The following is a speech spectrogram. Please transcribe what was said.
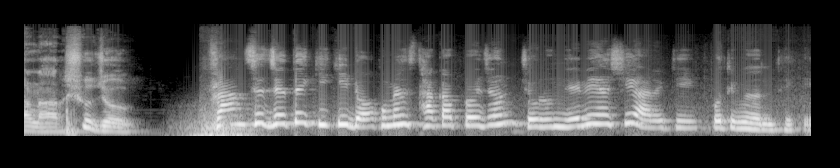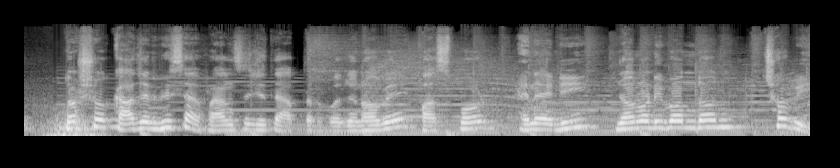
আনার সুযোগ। ফ্রান্সে যেতে কি কি ডকুমেন্টস থাকা প্রয়োজন? চলুন জেনে আসি আরেকটি প্রতিবেদন থেকে। দর্শক কাজের ভিসা ফ্রান্সে যেতে আপনার প্রয়োজন হবে পাসপোর্ট এনআইডি জন্ম নিবন্ধন ছবি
